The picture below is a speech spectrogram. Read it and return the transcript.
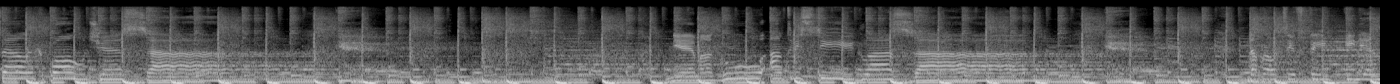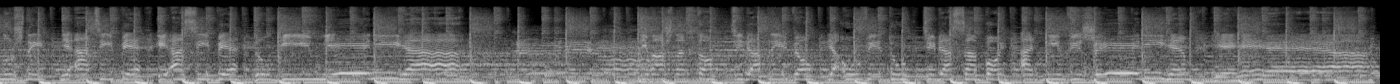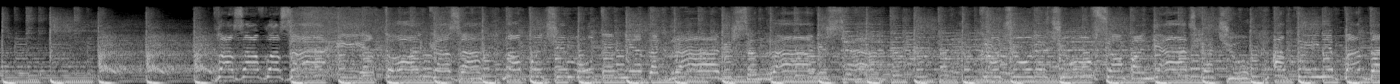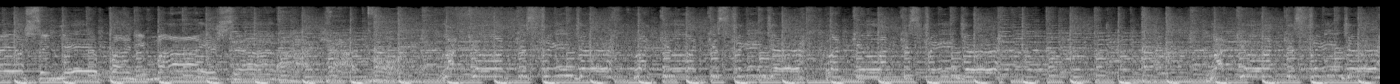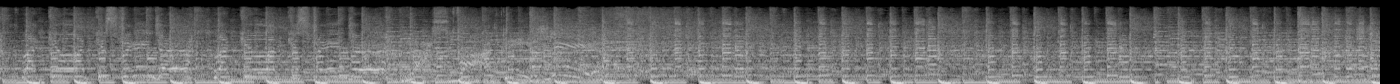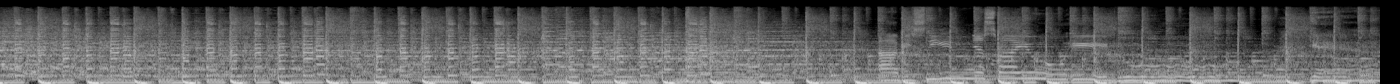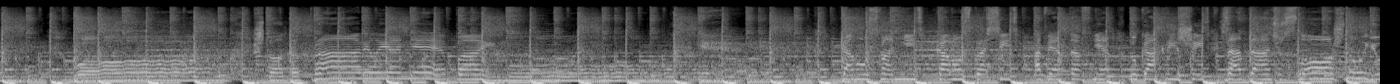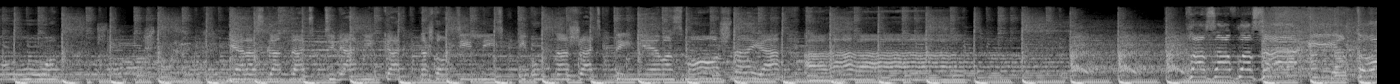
глаза Не могу отвести глаза. Напротив, ты и не нужны Не о тебе и о себе другие мнения. Неважно, кто тебя привел Я уведу тебя с собой одним движением. Yeah. Не понимаешься ответов нет. Ну как решить задачу сложную? Не разгадать тебя никак На что делить и умножать Ты невозможная. А-а-а. Глаза в глаза, и я только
